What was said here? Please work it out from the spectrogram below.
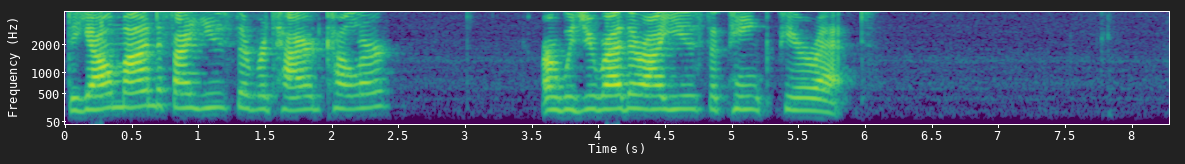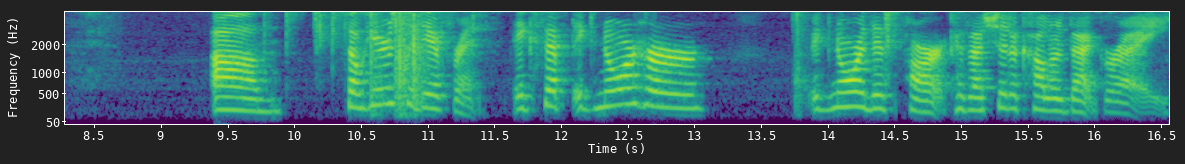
Do y'all mind if I use the retired color? Or would you rather I use the pink pirouette? Um, so here's the difference. Except ignore her, ignore this part because I should have colored that gray.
